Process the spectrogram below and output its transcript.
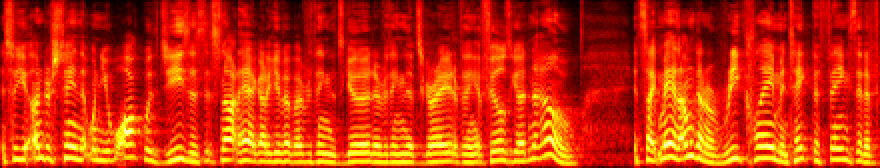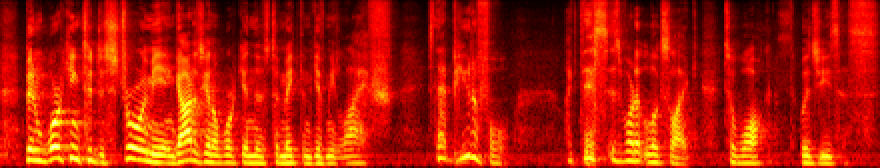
And so you understand that when you walk with Jesus, it's not, hey, I got to give up everything that's good, everything that's great, everything that feels good. No. It's like, man, I'm going to reclaim and take the things that have been working to destroy me, and God is going to work in those to make them give me life. Isn't that beautiful? Like, this is what it looks like to walk with Jesus.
